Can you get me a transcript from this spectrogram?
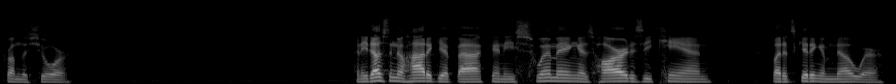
from the shore. And he doesn't know how to get back, and he's swimming as hard as he can but it's getting him nowhere.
